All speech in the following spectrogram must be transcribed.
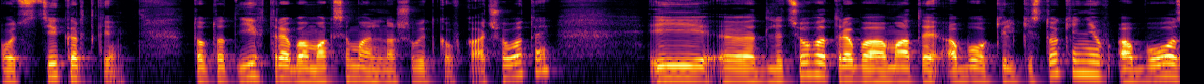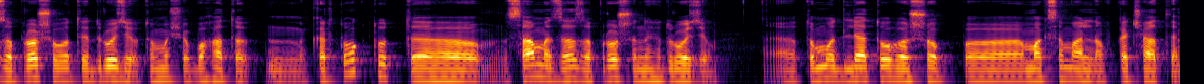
ось ці картки. Тобто їх треба максимально швидко вкачувати. І е, для цього треба мати або кількість токенів, або запрошувати друзів, тому що багато карток тут е, саме за запрошених друзів. Е, Тому для того, щоб е, максимально вкачати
